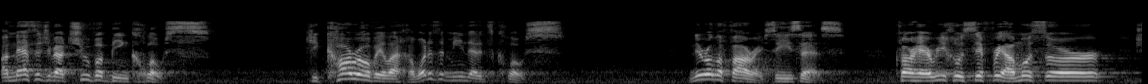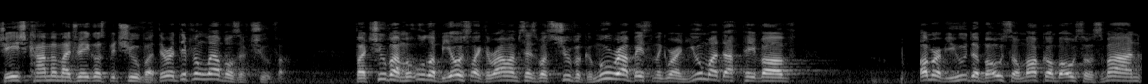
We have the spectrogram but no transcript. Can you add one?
a message about tshuva being close. Kikaro velecha. What does it mean that it's close? Nira lafare. See, he says, Kvar herichu Sifrei Amusar sheish kama madregos b'tshuva. There are different levels of tshuva. Vatshuva ma'ula bios, like the Rambam says, what's tshuva gemura, based on the Gemara in Yoma daf pevav. Amar of Yehuda ba'oso makom ba'oso zman.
